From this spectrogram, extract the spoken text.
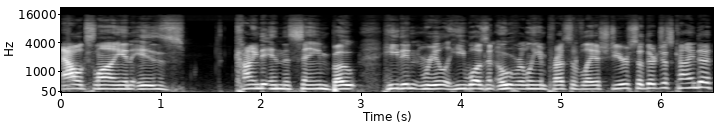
Alex Lyon is kind of in the same boat. He didn't really, he wasn't overly impressive last year, so they're just kind of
